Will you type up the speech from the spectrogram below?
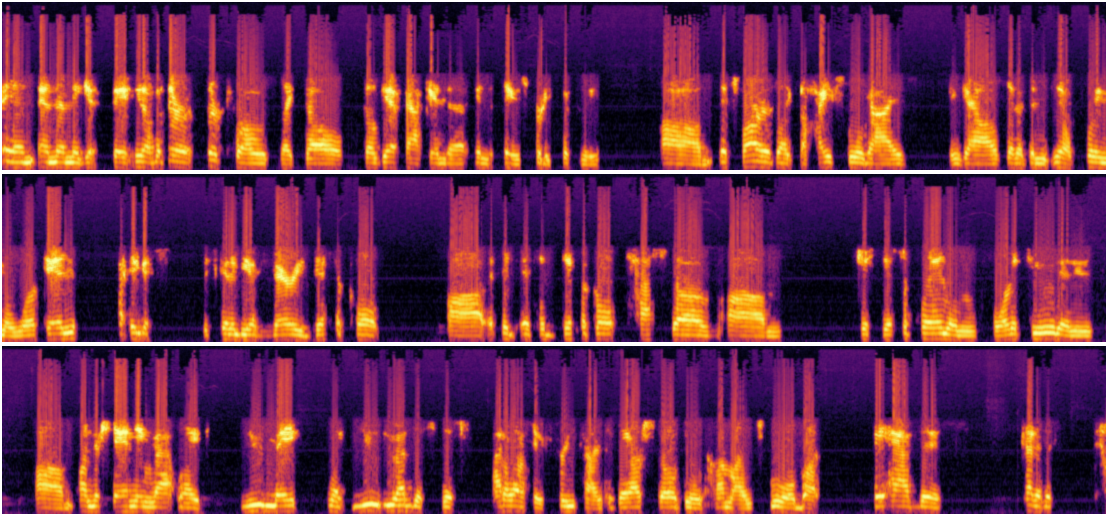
and and then they get they you know, but they're they're pros, like they'll they'll get back into into things pretty quickly. Um, as far as like the high school guys and gals that have been you know putting the work in, I think it's it's going to be a very difficult. Uh, it's a it's a difficult test of um, just discipline and fortitude and um, understanding that like you make like you you have this this I don't want to say free time because they are still doing online school, but they have this kind of this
